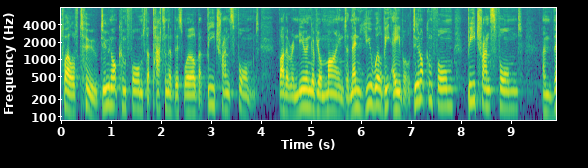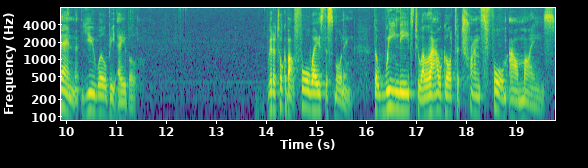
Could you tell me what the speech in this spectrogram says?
12, 2. Do not conform to the pattern of this world, but be transformed by the renewing of your mind, and then you will be able. Do not conform, be transformed, and then you will be able. We're going to talk about four ways this morning that we need to allow God to transform our minds.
